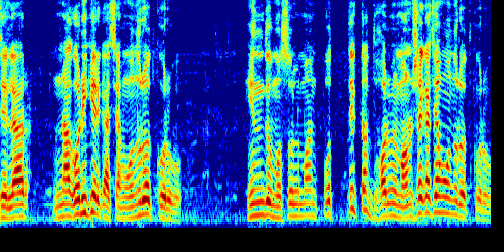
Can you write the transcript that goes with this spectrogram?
জেলার নাগরিকের কাছে আমি অনুরোধ করব হিন্দু, মুসলমান, প্রত্যেকটা ধর্মের মানুষের কাছে আমি অনুরোধ করব।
